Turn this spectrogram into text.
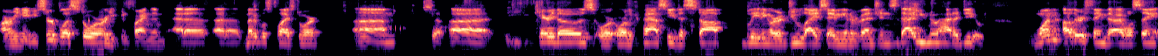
Army Navy surplus store. You can find them at a at a medical supply store. Um, so uh, carry those or, or the capacity to stop bleeding or to do life saving interventions that you know how to do. One other thing that I will say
